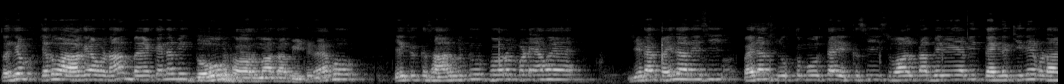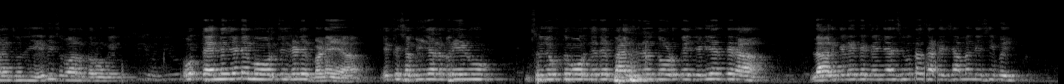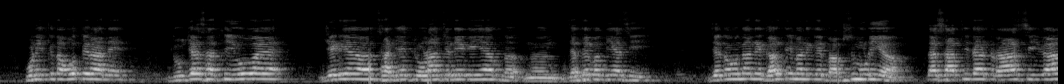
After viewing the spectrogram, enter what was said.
ਤੁਸੀਂ ਚਲੋ ਆ ਗਿਆ ਹੋਣਾ ਮੈਂ ਕਹਿੰਦਾ ਵੀ ਦੋ ਫਾਰਮਾਂ ਦਾ ਮੀਟਿੰਗ ਹੈ ਉਹ। ਇੱਕ ਕਿਸਾਨ ਮਜ਼ਦੂਰ ਫੋਰਮ ਬਣਿਆ ਹੋਇਆ ਹੈ, ਜਿਹੜਾ ਪਹਿਲਾਂ ਨਹੀਂ ਸੀ, ਪਹਿਲਾਂ ਸੰਯੁਕਤ ਮੋਰਚਾ ਇੱਕ ਸੀ, ਸਵਾਲ ਤਾਂ ਫਿਰ ਇਹ ਹੈ ਵੀ ਤਿੰਨ ਕਿਹਨੇ ਬਣਾ ਲਏ, ਤੁਸੀਂ ਇਹ ਵੀ ਸਵਾਲ ਕਰੋਗੇ। ਉਹ ਤਿੰਨ ਜਿਹੜੇ ਮੋਰਚੇ ਜਿਹੜੇ ਬਣੇ ਆ, ਇੱਕ 26 ਜਨਵਰੀ ਨੂੰ ਸੰਯੁਕਤ ਮੋਰਚੇ ਦੇ ਫੈਸਲੇ ਨੂੰ ਤੋੜ ਕੇ ਜਿਹੜੀਆਂ ਧਿਰਾਂ ਲਾਲ ਕਿਲੇ ਤੇ ਗਈਆਂ ਸੀ, ਉਹ ਤਾਂ ਸਾਡੇ ਸਾਹਮਣੇ ਨਹੀਂ ਸੀ ਬਈ ਹੁਣ ਇੱਕ ਤਾਂ ਉਹ ਧਿਰਾਂ ਨੇ, ਦੂਜਾ ਸਾਥੀ ਉਹ ਹੈ, ਜਿਹੜੀਆਂ ਸਾਡੀਆਂ ਚੋਣਾਂ ਚਲੇ ਗਈਆਂ ਜਥੇਬੰਦੀਆਂ ਸੀ। ਜਦੋਂ ਉਹਨਾਂ ਨੇ ਗਲਤੀ ਮੰਨ ਕੇ ਵਾਪਸ ਮੁੜੀਆਂ, ਤਾਂ ਸਾਥੀ ਦਾ ਇਤਰਾਜ਼ ਸੀਗਾ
